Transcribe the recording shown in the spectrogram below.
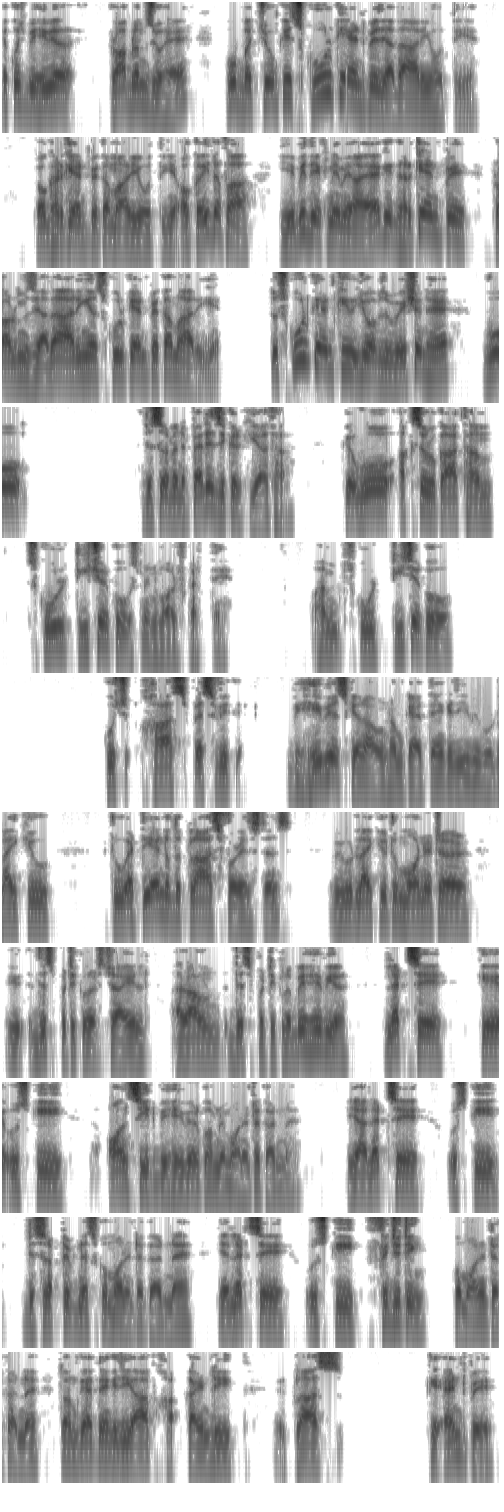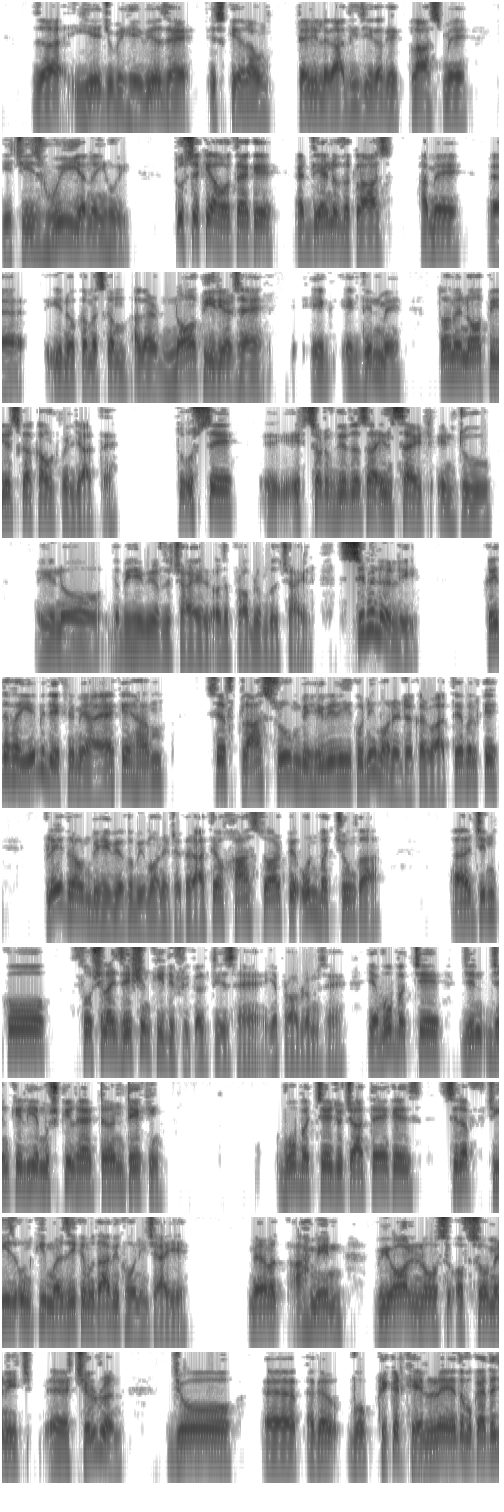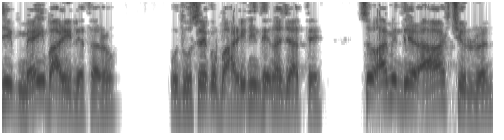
یا کچھ بہیویئر پرابلم جو ہے وہ بچوں کی اسکول کے اینڈ پہ زیادہ آ رہی ہوتی ہے اور گھر کے اینڈ پہ کم آ رہی ہوتی ہیں اور کئی دفعہ یہ بھی دیکھنے میں آیا ہے کہ گھر کے اینڈ پہ پرابلم زیادہ آ رہی ہیں اسکول کے اینڈ پہ کم آ رہی ہے تو اسکول کے اینڈ کی جو آبزرویشن ہے وہ جس طرح میں نے پہلے ذکر کیا تھا کہ وہ اکثر اوقات ہم اسکول ٹیچر کو اس میں انوالو کرتے ہیں ہم اسکول ٹیچر کو کچھ خاص اسپیسیفک بہیویئرس کے اراؤنڈ ہم کہتے ہیں کہ جی we would like you to at the end of the class for instance we would like you to monitor this particular child around this particular behaviour let say کہ اس کی onset behaviour کو ہم نے monitor کرنا ہے یا late سے اس کی ڈسرپٹیونیس کو مانیٹر کرنا ہے یا لیٹ سے اس کی فجٹنگ کو مانیٹر کرنا ہے تو ہم کہتے ہیں کہ جی آپ کائنڈلی کلاس کے اینڈ پہ ذرا یہ جو بہیویئر ہے اس کے اراؤنڈ ٹیلی لگا دیجیے گا کہ کلاس میں یہ چیز ہوئی یا نہیں ہوئی تو اس سے کیا ہوتا ہے کہ at the end of the class ہمیں یو نو کم از کم اگر نو پیریڈ ہیں ایک ایک دن میں تو ہمیں نو پیریڈ کا اکاؤنٹ مل جاتا ہے تو اس سے it sort of gives insight into you know the behaviour of the child اور the problem of the child similarly کئی دفعہ یہ بھی دیکھنے میں آیا کہ ہم صرف کلاس روم بہیویئر ہی کو نہیں مانیٹر کرواتے بلکہ پلے گراؤنڈ بہیویئر کو بھی مانیٹر کراتے اور خاص طور پہ ان بچوں کا جن کو سوشلائزیشن کی ڈفیکلٹیز ہیں یا پرابلمس ہیں یا وہ بچے جن جن کے لیے مشکل ہے ٹرن ٹیکنگ وہ بچے جو چاہتے ہیں کہ صرف چیز ان کی مرضی کے مطابق ہونی چاہیے میرا I mean we all know of so many children جو uh, اگر وہ کرکٹ کھیل رہے ہیں تو وہ کہتے ہیں جی میں ہی باری لیتا رہوں وہ دوسرے کو باہر ہی نہیں دینا چاہتے so I mean there are children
